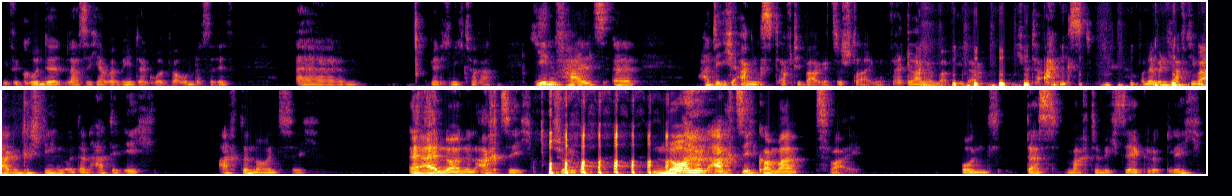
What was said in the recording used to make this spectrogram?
diese Gründe lasse ich aber im Hintergrund, warum das so ist, ähm, werde ich nicht verraten. Jedenfalls äh, hatte ich Angst, auf die Waage zu steigen. Seit langem mal wieder. Ich hatte Angst. Und dann bin ich auf die Waage gestiegen und dann hatte ich 98, äh, äh 89, Entschuldigung, 89,2. Und das machte mich sehr glücklich.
